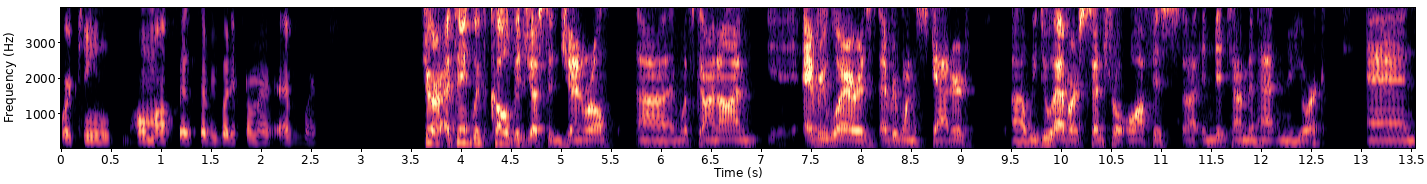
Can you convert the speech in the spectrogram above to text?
working home office, everybody from everywhere. Sure. I think with COVID, just in general, uh, and what's gone on everywhere is everyone is scattered. Uh, we do have our central office uh, in Midtown Manhattan, New York, and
